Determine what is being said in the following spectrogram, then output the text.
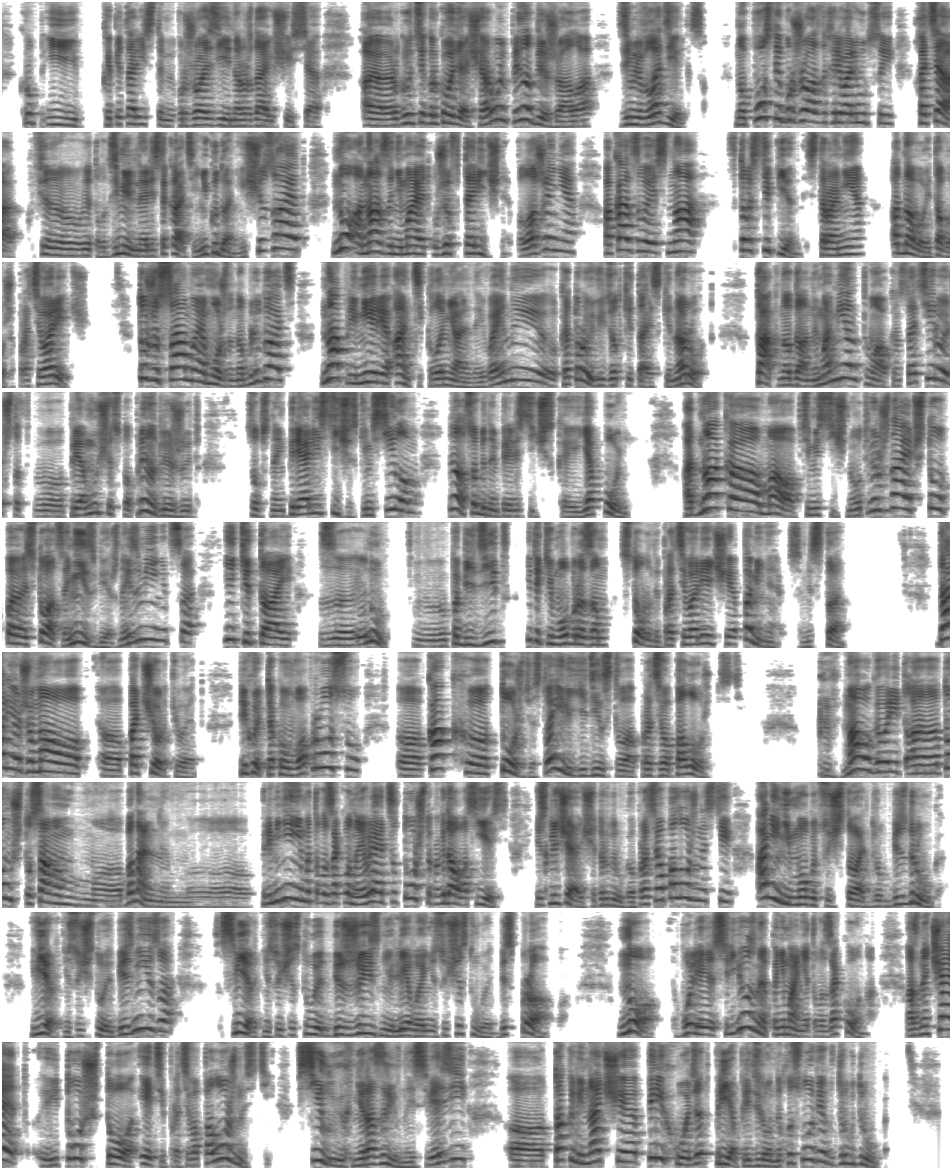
и капиталистами, буржуазией нарождающейся, э, руководящая роль принадлежала землевладельцам. Но после буржуазных революций, хотя эта вот земельная аристократия никуда не исчезает, но она занимает уже вторичное положение, оказываясь на второстепенной стороне одного и того же противоречия. То же самое можно наблюдать на примере антиколониальной войны, которую ведет китайский народ. Так, на данный момент Мао констатирует, что э, преимущество принадлежит, собственно, империалистическим силам, ну, особенно империалистической Японии. Однако Мао оптимистично утверждает, что ситуация неизбежно изменится, и Китай ну, победит, и таким образом стороны противоречия поменяются местами. Далее же Мао э, подчеркивает, приходит к такому вопросу, э, как э, тождество или единство противоположностей. Мао говорит о том, что самым э, банальным э, применением этого закона является то, что когда у вас есть исключающие друг друга противоположности, они не могут существовать друг без друга. Верх не существует без низа, смерть не существует без жизни, левое не существует без правого. Но более серьезное понимание этого закона означает и то, что эти противоположности в силу их неразрывной связи э, так или иначе переходят при определенных условиях друг друга.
